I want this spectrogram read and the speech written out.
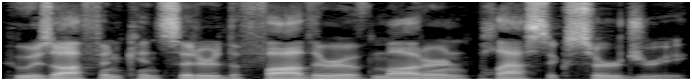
who is often considered the father of modern plastic surgery.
